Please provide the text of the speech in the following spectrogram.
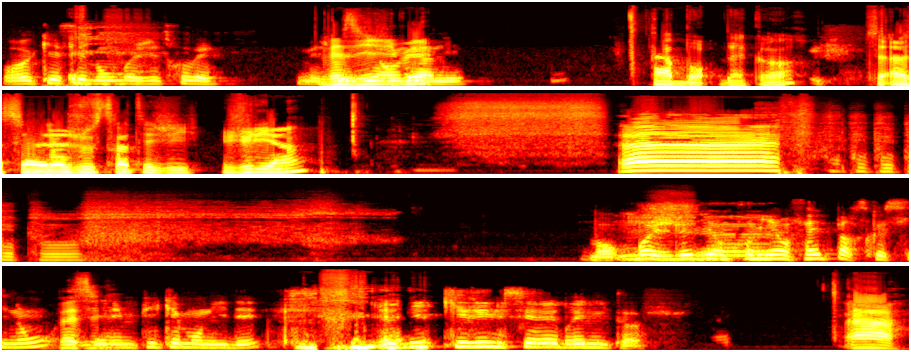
bon, ok, c'est bon, moi j'ai trouvé. Vas-y, dernier. Ah bon, d'accord. Ça, ça la joue stratégie. Julien? Euh... Bon, moi je, le dis en premier en fait parce que sinon, vous allez me piquer mon idée. je dis Kirill Serebrennikov. Ah,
